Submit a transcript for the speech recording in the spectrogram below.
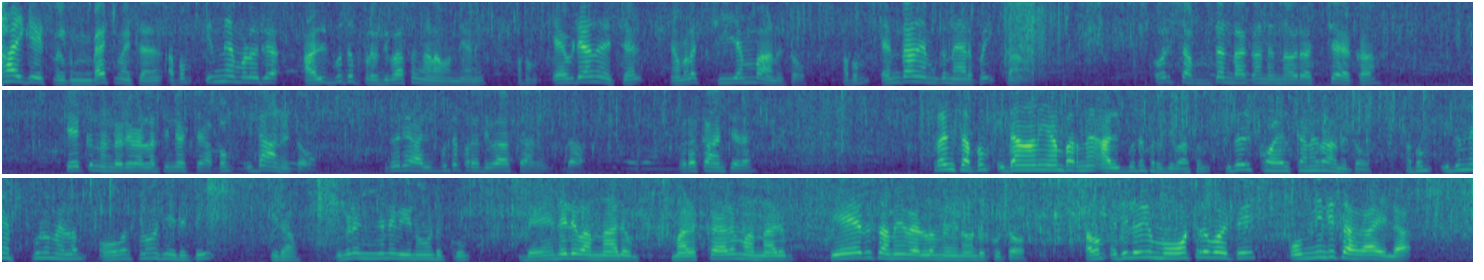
Hi guys welcome back to my channel അപ്പം ഇന്ന് നമ്മളൊരു അത്ഭുത പ്രതിഭാസം കാണാൻ വന്നതാണ് അപ്പം എവിടെയാണെന്ന് വെച്ചാൽ നമ്മളെ ചീയമ്പാണ് കേട്ടോ അപ്പം എന്താണ് നമുക്ക് നേരെ പോയി കാണാം. ഒരു ശബ്ദം ഉണ്ടാക്കാണ്ട് നിന്ന ഒരു ഒച്ചയൊക്കെ കേൾക്കാം കേൾക്കുന്നുണ്ട് ഒരു വെള്ളത്തിന്റെ ഒച്ച. അപ്പം ഇതാണ് കേട്ടോ ഇതൊരു അത്ഭുത പ്രതിഭാസമാണ് ഇതാ. ഇവിടെ കാണിച്ചു ഫ്രണ്ട്സ് അപ്പം ഇതാണ് ഞാൻ പറഞ്ഞ അത്ഭുത പ്രതിഭാസം. ഇതൊരു കോയൽ കിണറാണ് കേട്ടോ അപ്പം ഇതിന്ന് എപ്പോഴും വെള്ളം ഓവർഫ്ലോ ചെയ്തിട്ട് ഇതാ. ഇവിടെ ഇങ്ങനെ വീണുകൊണ്ടിരിക്കും വേനൽ വന്നാലും മഴക്കാലം വന്നാലും ഏത് സമയം വെള്ളം വീണുകൊണ്ട് കിട്ടോ അപ്പം ഇതിലൊരു മോട്ടർ പോയിട്ട് ഒന്നിന്റെ സഹായമില്ല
